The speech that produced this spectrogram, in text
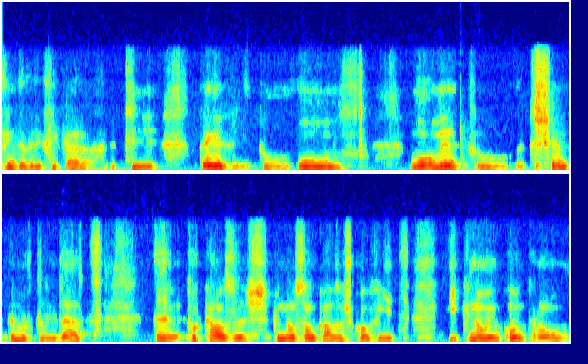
vindo a verificar que tem havido um, um aumento crescente da mortalidade uh, por causas que não são causas Covid e que não encontram,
